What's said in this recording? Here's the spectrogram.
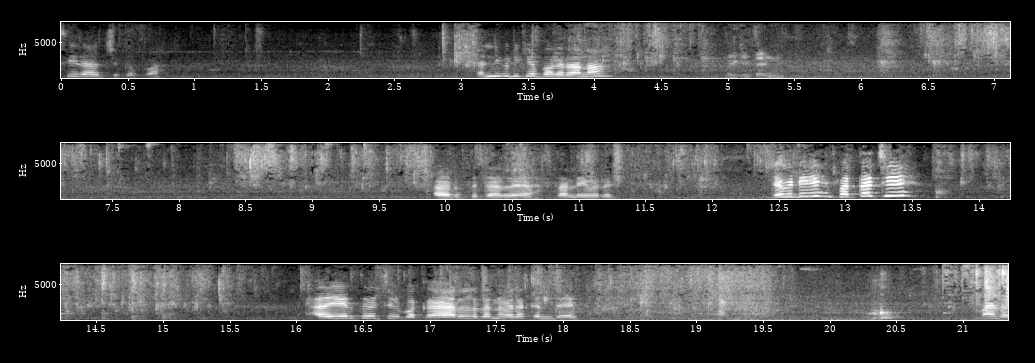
சீரா வச்சுக்கப்பா. தண்ணி குடிக்க பார்க்குறானா அடுத்துட்டாரு தலைவர். ஜெகடி பத்தாச்சு? அதை எடுத்து வச்சிருப்பா. காலில் தானே விளக்குந்து மேலே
